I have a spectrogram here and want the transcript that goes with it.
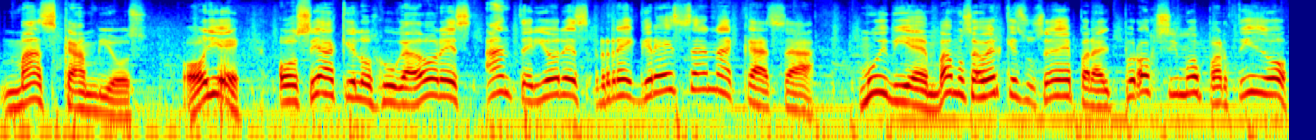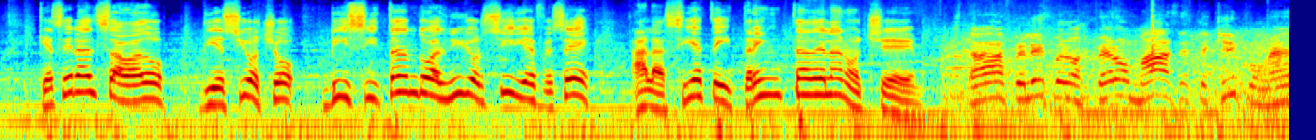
más cambios. Oye, o sea que los jugadores anteriores regresan a casa. Muy bien, vamos a ver qué sucede para el próximo partido, que será el sábado 18, visitando al New York City FC a las 7 y 30 de la noche. Estaba feliz, pero espero más de este equipo, man.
